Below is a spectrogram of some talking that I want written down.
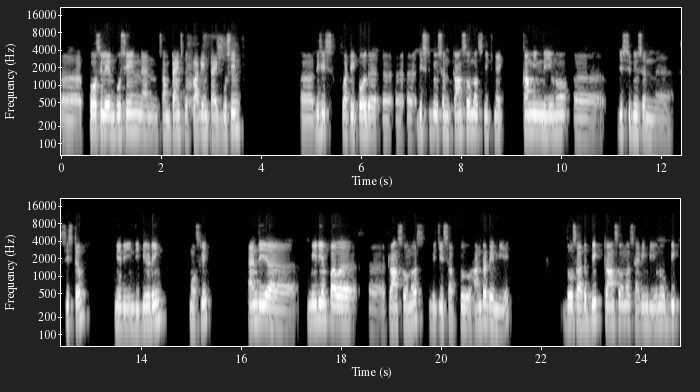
uh, porcelain bushing and sometimes the plug-in type bushing. Uh, this is what we call the uh, uh, distribution transformers which may come in the you know distribution system maybe in the building mostly. And the medium power transformers, which is up to 100 MVA. Those are the big transformers having the, you know, big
